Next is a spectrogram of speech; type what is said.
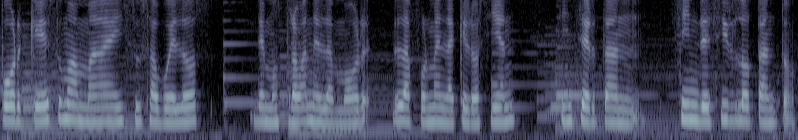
por qué su mamá y sus abuelos demostraban el amor de la forma en la que lo hacían, sin ser tan, sin decirlo tanto.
